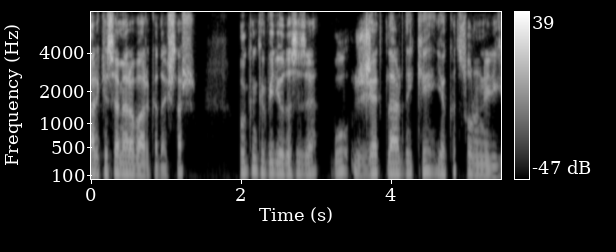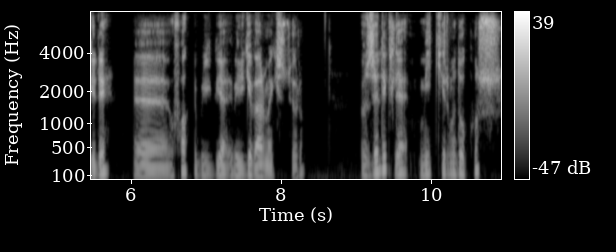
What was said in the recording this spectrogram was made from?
Herkese merhaba arkadaşlar. Bugünkü videoda size bu jetlerdeki yakıt sorunu ile ilgili eee, ufak bir bilgi, bilgi vermek istiyorum. Özellikle MiG-29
